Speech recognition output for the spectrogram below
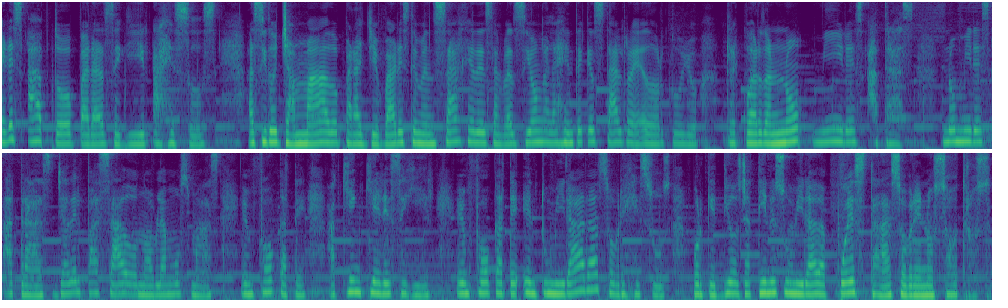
Eres apto para seguir a Jesús. Has sido llamado para llevar este mensaje de salvación a la gente que está alrededor tuyo. Recuerda, no mires atrás, no mires atrás, ya del pasado no hablamos más. Enfócate a quién quieres seguir, enfócate en tu mirada sobre Jesús, porque Dios ya tiene su mirada puesta sobre nosotros.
